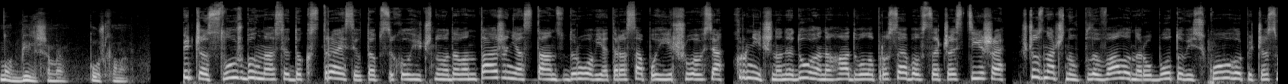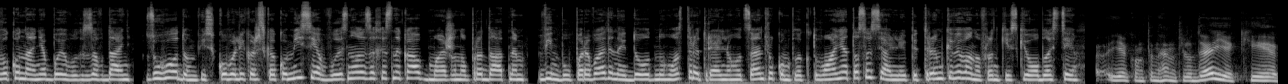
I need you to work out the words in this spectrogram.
ну, більшими пушками. Під час служби внаслідок стресів та психологічного навантаження стан здоров'я Тараса погіршувався. Хронічна недуга нагадувала про себе все частіше, що значно впливало на роботу військового під час виконання бойових завдань. Згодом військово-лікарська комісія визнала захисника обмежено придатним. Він був переведений до одного з територіального центру комплектування та соціальної підтримки в Івано-Франківській області. Є контингент людей, які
